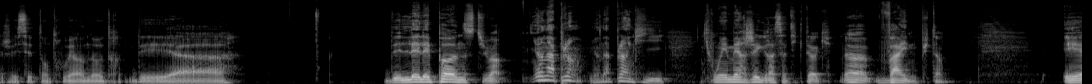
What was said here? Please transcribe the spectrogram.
je vais essayer de t'en trouver un autre. Des, des Lele Pons, tu vois. Il y en a plein. Il y en a plein qui, qui ont émergé grâce à TikTok. Vine, putain. Et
